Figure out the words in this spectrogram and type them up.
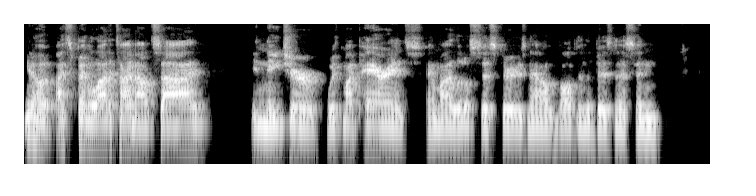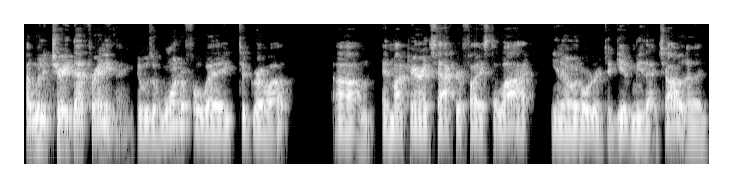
you know, I spent a lot of time outside in nature with my parents and my little sister who's now involved in the business. And I wouldn't trade that for anything. It was a wonderful way to grow up. Um, and my parents sacrificed a lot, you know, in order to give me that childhood.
